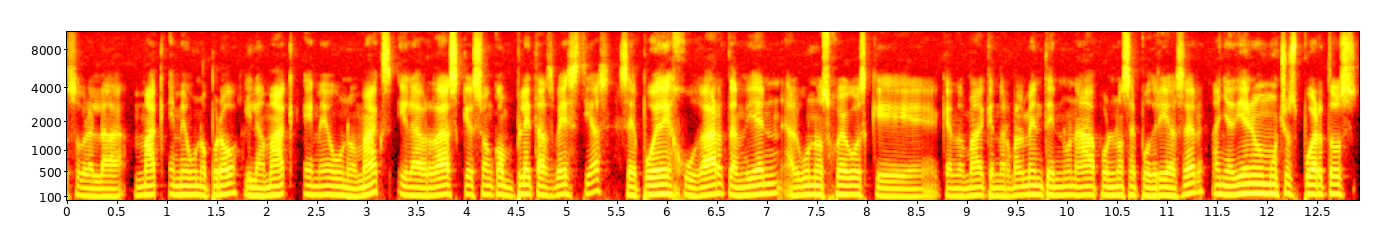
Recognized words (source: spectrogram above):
sobre la Mac M1 Pro y la Mac M1 Max y la verdad es que son completas bestias. Se puede jugar también algunos juegos que, normal, que normalmente en una Apple no se podría hacer. Añadieron muchos puertos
